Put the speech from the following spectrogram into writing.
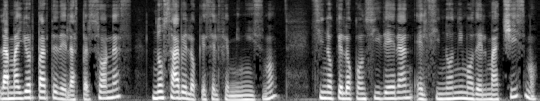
La mayor parte de las personas no sabe lo que es el feminismo, sino que lo consideran el sinónimo del machismo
